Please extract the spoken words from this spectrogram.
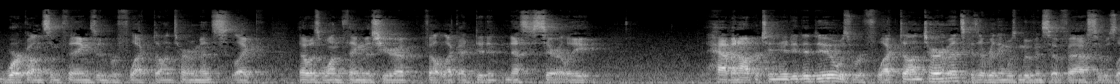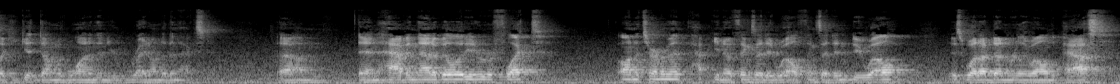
work on some things and reflect on tournaments. Like that was one thing this year i felt like i didn't necessarily have an opportunity to do was reflect on tournaments because everything was moving so fast. It was like you get done with one and then you're right on to the next. Um, and having that ability to reflect on a tournament, you know, things I did well, things I didn't do well, is what I've done really well in the past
